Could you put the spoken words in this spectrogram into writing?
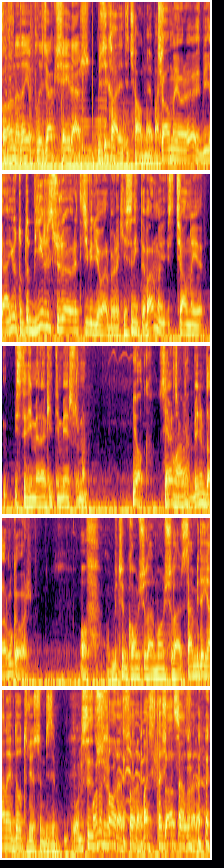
Koronada yapılacak şeyler. Müzik aleti çalmaya başladı. Çalmayı öğren. Evet bir- yani YouTube'da bir sürü öğretici video var böyle. Kesinlikle var mı çalmayı istediğim merak ettiğim bir enstrüman? Yok. Senin var mı? Gerçekten. Benim darbuka var. Of. Bütün komşular momşular. Sen bir de yan evde oturuyorsun bizim. Onu siz Onu düşünün. sonra sonra. Baş taşıdıktan sonra. sonra.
